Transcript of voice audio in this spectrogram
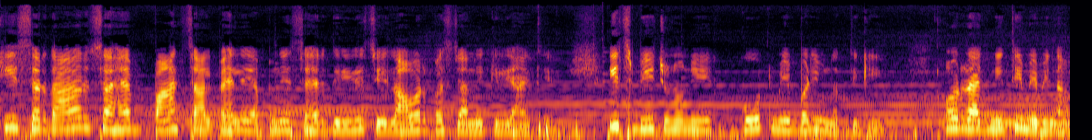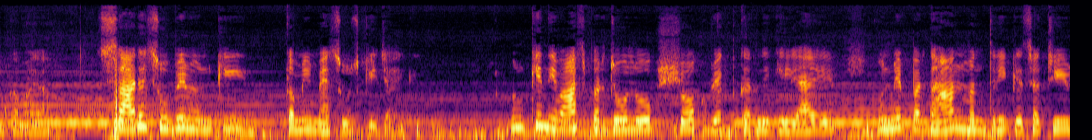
कि सरदार साहब पाँच साल पहले अपने शहर दिल्ली से लाहौर बस जाने के लिए आए थे। इस बीच उन्होंने कोर्ट में बड़ी उन्नति की और राजनीति में भी नाम कमाया। सारे सूबे में उनकी कमी महसूस की जाएगी। उनके निवास पर जो लोग शोक व्यक्त करने के लिए आए, उनमें प्रधानमंत्री के सचिव,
